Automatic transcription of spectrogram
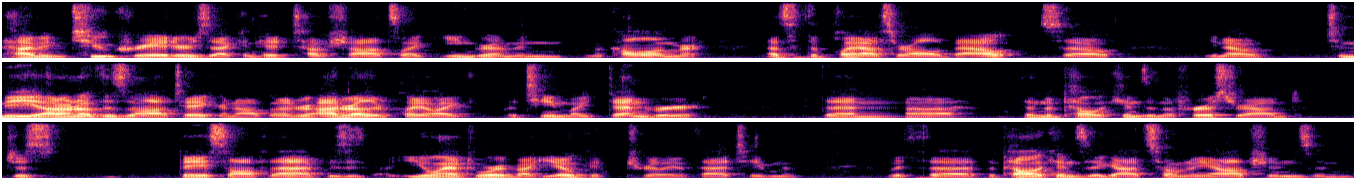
having two creators that can hit tough shots like Ingram and McCollum. That's what the playoffs are all about. So, you know, to me, I don't know if this is a hot take or not, but I'd, I'd rather play like a team like Denver than uh, than the Pelicans in the first round, just based off that, because you only have to worry about Jokic really with that team. With with uh, the Pelicans, they got so many options, and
